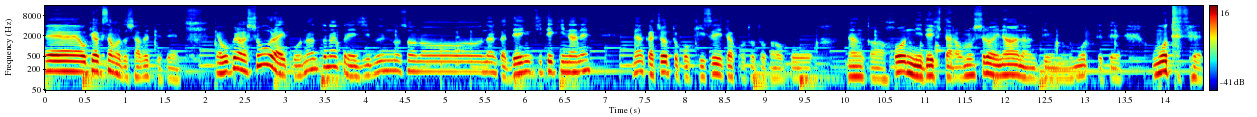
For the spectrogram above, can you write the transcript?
えー、お客様と喋ってて、いや僕らが将来、こう、なんとなくね、自分のその、なんか電気的なね、なんかちょっとこう気づいたこととかをこうなんか本にできたら面白いなーなんていうのを思ってて思ってて、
